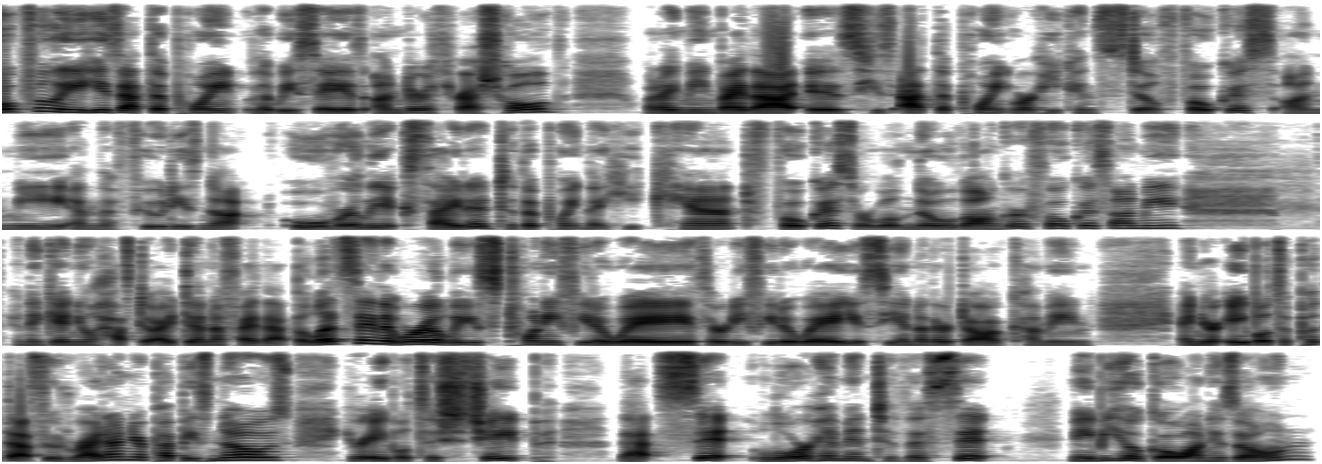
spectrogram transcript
Hopefully, he's at the point that we say is under threshold. What I mean by that is he's at the point where he can still focus on me and the food. He's not overly excited to the point that he can't focus or will no longer focus on me. And again, you'll have to identify that. But let's say that we're at least 20 feet away, 30 feet away, you see another dog coming, and you're able to put that food right on your puppy's nose. You're able to shape that sit, lure him into the sit, Maybe he'll go on his own.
